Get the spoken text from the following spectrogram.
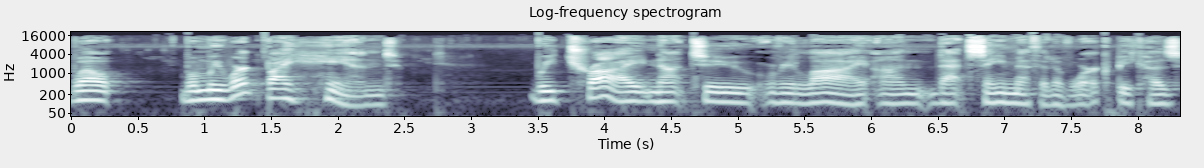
Well, when we work by hand, we try not to rely on that same method of work because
